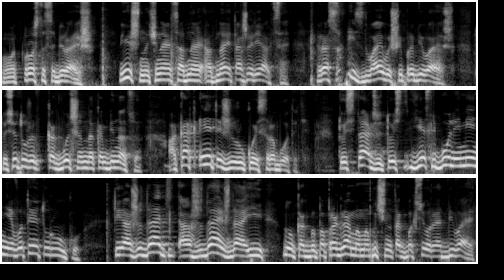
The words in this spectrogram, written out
вот, просто собираешь. Видишь, начинается одна, одна и та же реакция. Раз издваиваешь и пробиваешь. То есть это уже как больше на комбинацию. А как этой же рукой сработать? То есть так же, то есть если более-менее вот эту руку ты ожидать, ожидаешь, да, и, ну, как бы по программам обычно так боксеры отбивают.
